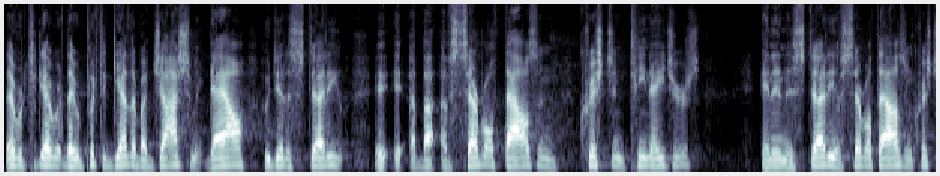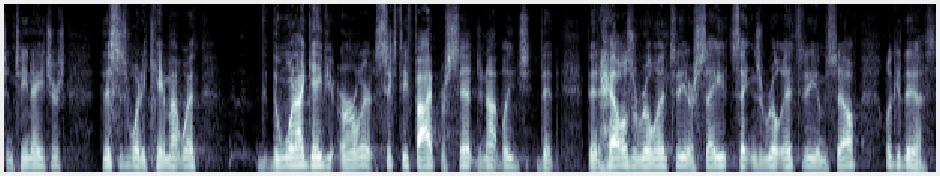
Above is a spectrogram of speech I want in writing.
they were, together, they were put together by Josh McDowell, who did a study of several thousand Christian teenagers. And in his study of several thousand Christian teenagers, this is what he came out with. The one I gave you earlier, 65% do not believe that, that hell's a real entity or Satan's a real entity himself. Look at this.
